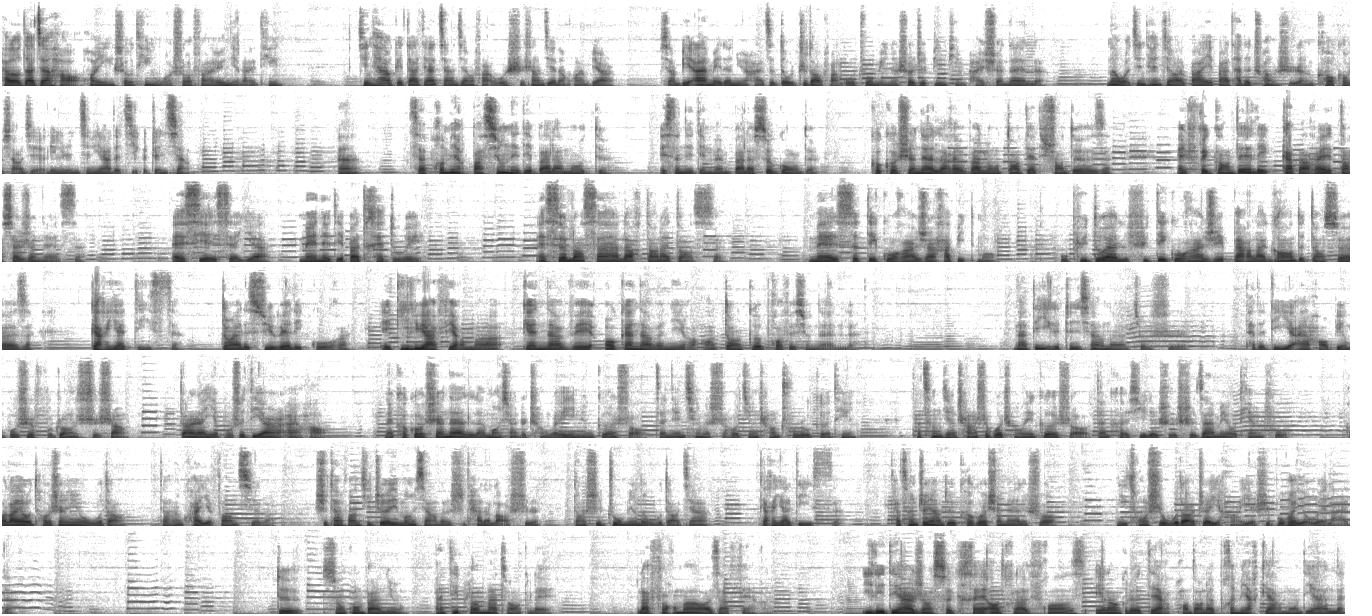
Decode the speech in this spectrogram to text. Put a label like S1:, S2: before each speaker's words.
S1: Hello，大家好，欢迎收听我说法语你来听。今天要给大家讲讲法国时尚界的花边儿。想必爱美的女孩子都知道法国著名的奢侈品品牌 Chanel。那我今天就要扒一扒它的创始人 Coco 小姐令人惊讶的几个真相。1. Sa première passion n'était pas la mode, et ce n'était même pas la seconde. Coco Chanel rêva longtemps d'être chanteuse. Elle fréquentait les cabarets dans sa jeunesse. Elle s'y essaya, mais n'était pas très douée. Elle se lança alors dans la danse, mais elle se découragea rapidement, ou plutôt elle fut découragée par la grande danseuse Cariadis, dont elle suivait les cours, et qui lui affirma qu'elle n'avait aucun avenir en tant que professionnelle. 那第一个真相呢，就是她的第一爱好并不是服装时尚，当然也不是第二爱好。 那 Coco Chanel 梦想着成为一名歌手，在年轻的时候经常出入歌厅。她曾经尝试过成为歌手，但可惜的是实在没有天赋。后来又投身于舞蹈，但很快也放弃了。使她放弃这一梦想的是她的老师，当时著名的舞蹈家 Gariadis。他曾这样对 Coco Chanel 说：“你从事舞蹈这一行业是不会有未来的。” De son compagnon, un diplomate anglais. la forma aux affaires. Il était agent secret entre la France et l'Angleterre pendant la Première Guerre mondiale.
